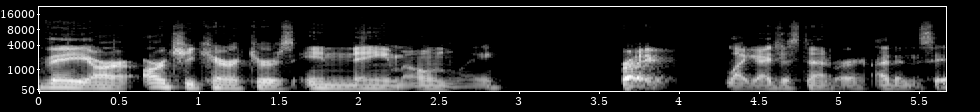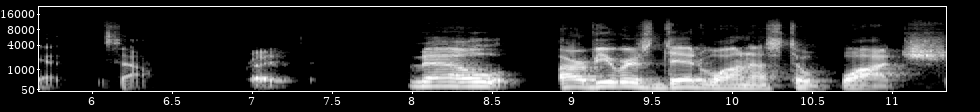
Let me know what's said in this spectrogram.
they are Archie characters in name only, Right. like I just never I didn't see it. So Right. Now, our viewers did want us to watch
